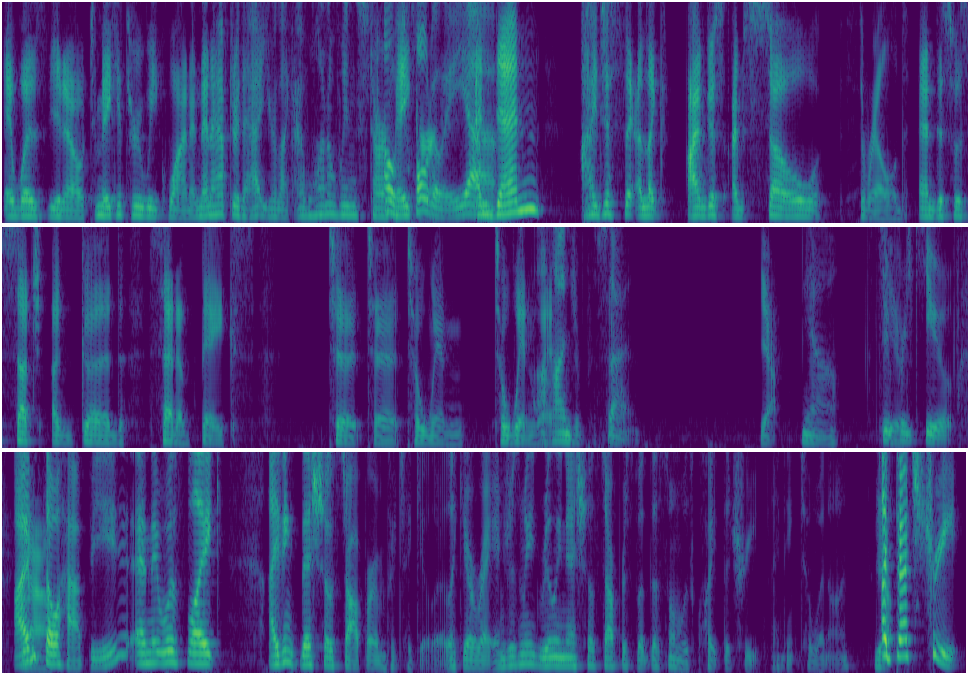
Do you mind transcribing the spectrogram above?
it was, you know, to make it through week one. And then after that, you're like, I want to win Star Oh, Baker. totally. Yeah. And then I just think, like, I'm just, I'm so thrilled. And this was such a good set of bakes to, to, to win, to win with. hundred percent. Yeah. Yeah. Super Cute. cute. I'm Yeah. so happy. And it was like I think this showstopper in particular, like you're right, Andrew's made really nice showstoppers, but this one was quite the treat, I think, to win on. Yeah. A Dutch treat.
